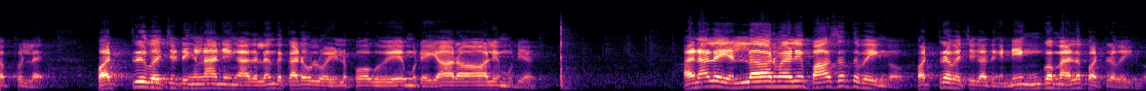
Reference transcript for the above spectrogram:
தப்பு இல்லை பற்று வச்சிட்டிங்கன்னா நீங்கள் அதுலேருந்து கடவுள் வழியில் போகவே முடியாது. யாராலையும் முடியாது. அதனால் எல்லார் மேலேயும் பாசத்தை வைங்க. பற்ற வச்சுக்காதீங்க. நீங்கள் உங்கள் மேலே பற்ற வைங்க.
